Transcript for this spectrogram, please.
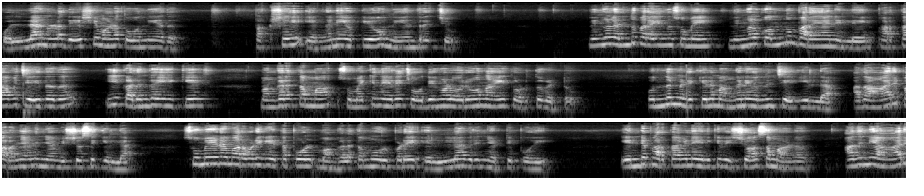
കൊല്ലാനുള്ള ദേഷ്യമാണ് തോന്നിയത്. പക്ഷേ എങ്ങനെയൊക്കെയോ നിയന്ത്രിച്ചു. നിങ്ങൾ എന്തു പറയുന്നു സുമേ? നിങ്ങൾക്കൊന്നും പറയാനില്ലേ? ഭർത്താവ് ചെയ്തത് ഈ കടുങ്കൈക്ക് മംഗലത്തമ്മ സുമയ്ക്ക് നേരെ ചോദ്യങ്ങൾ ഓരോന്നായി തൊടുത്തുവിട്ടു ഒന്നും മിടിക്കലും അങ്ങനെയൊന്നും ചെയ്യില്ല. അത് ആര് പറഞ്ഞാലും ഞാൻ വിശ്വസിക്കില്ല. സുമയുടെ മറുപടി കേട്ടപ്പോൾ മംഗളത്തമ്മ ഉൾപ്പെടെ എല്ലാവരും ഞെട്ടിപ്പോയി. എന്റെ ഭർത്താവിനെ എനിക്ക് വിശ്വാസമാണ്. അതിനെ ആര്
